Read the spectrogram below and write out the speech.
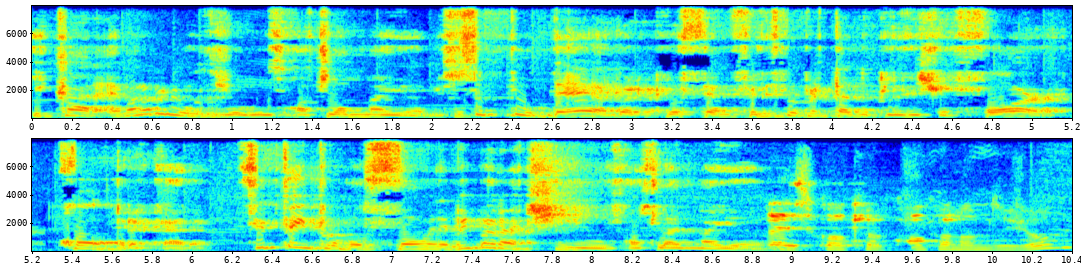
E, cara, é maravilhoso o jogo do Hotline Miami. Se você puder, agora que você é um feliz proprietário do PlayStation 4, compra, cara. Sempre tem promoção, ele é bem baratinho o Hotline Miami. Mas qual que, é, qual que é o nome do jogo?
